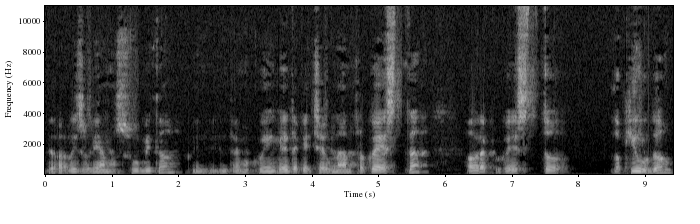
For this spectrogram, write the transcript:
però risolviamo subito, quindi entriamo qui, vedete che c'è un altro quest, ora questo lo chiudo,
